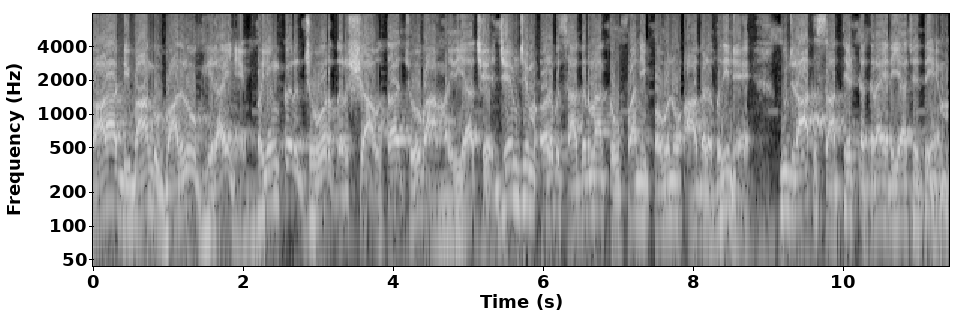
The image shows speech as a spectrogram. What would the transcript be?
કાળા ડિબાંગ વાદળો ઘેરાઈને ભયંકર જોર દર્શાવતા જોવા મળી રહ્યા છે. જેમ જેમ અરબ સાગરના તોફાની પવનો આગળ વધીને ગુજરાત સાથે ટકરાઈ રહ્યા છે તેમ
